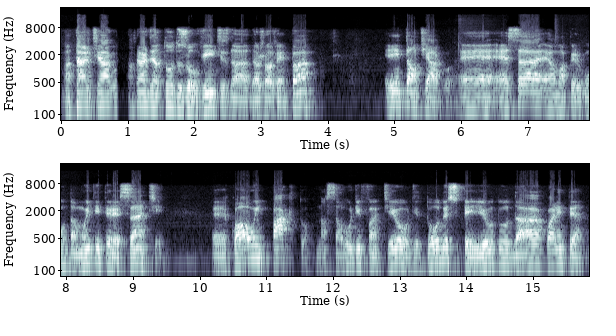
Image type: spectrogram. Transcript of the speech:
Boa tarde, Tiago. Boa tarde a todos os ouvintes da, da Jovem Pan. Então, Tiago, é, essa é uma pergunta muito interessante. É, qual o impacto na saúde infantil de todo esse período da quarentena?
